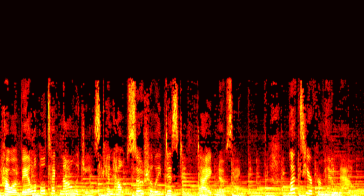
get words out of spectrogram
how available technologies can help socially distant diagnosing. Let's hear from him now.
